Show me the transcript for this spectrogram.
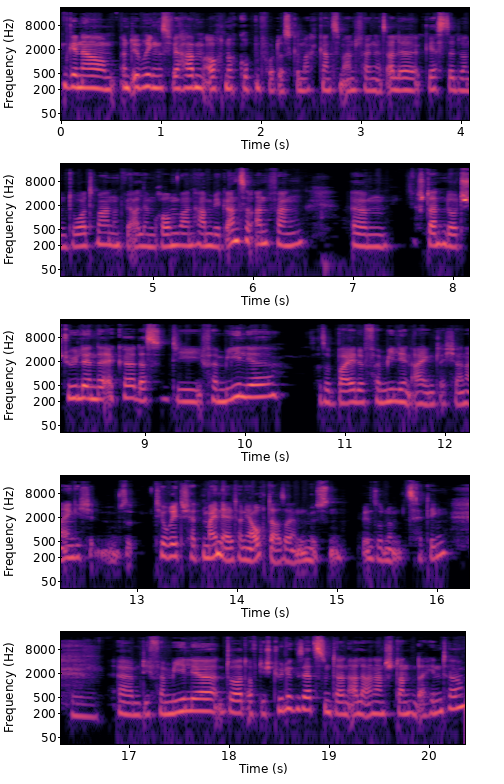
Genau. Und übrigens, wir haben auch noch Gruppenfotos gemacht, ganz am Anfang, als alle Gäste dann dort waren und wir alle im Raum waren, haben wir ganz am Anfang, ähm, standen dort Stühle in der Ecke, dass die Familie, also beide Familien eigentlich, ja, ne, eigentlich, so, theoretisch hätten meine Eltern ja auch da sein müssen, in so einem Setting, mhm. ähm, die Familie dort auf die Stühle gesetzt und dann alle anderen standen dahinter.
